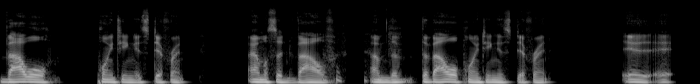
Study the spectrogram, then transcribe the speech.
vowel pointing is different. I almost said valve. um, the the vowel pointing is different. It, it,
